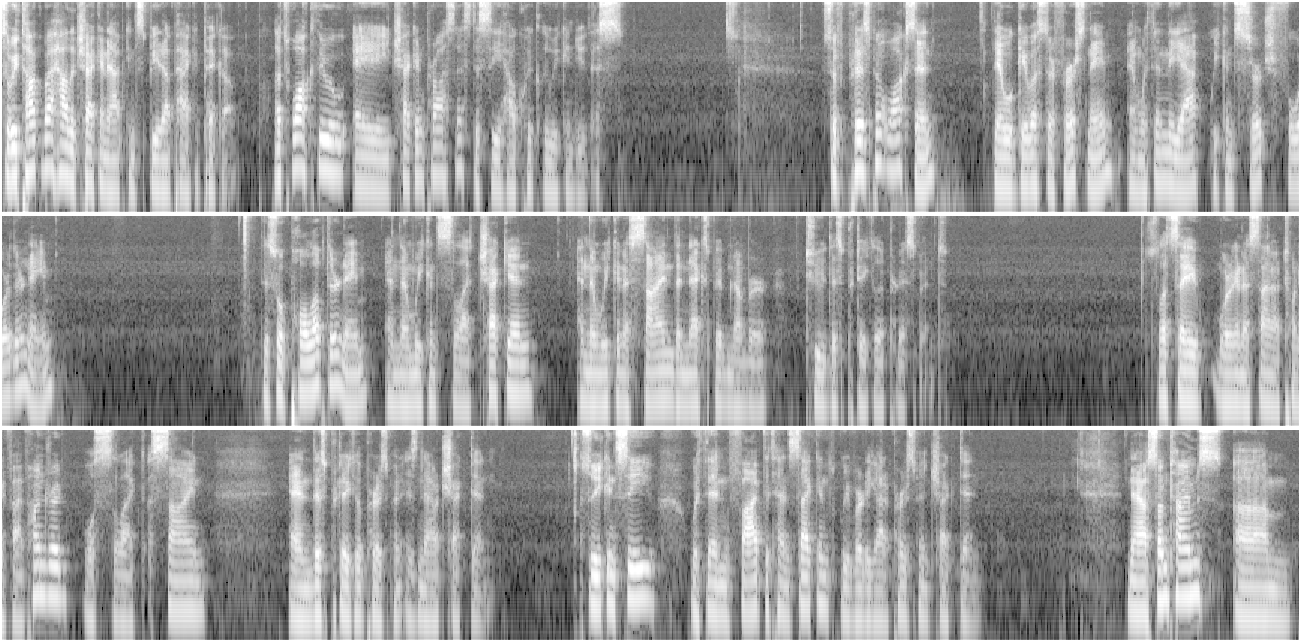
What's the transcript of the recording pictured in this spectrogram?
So we talked about how the check-in app can speed up packet pickup. Let's walk through a check-in process to see how quickly we can do this. So if a participant walks in, they will give us their first name, and within the app, we can search for their name. This will pull up their name, and then we can select check-in, and then we can assign the next bib number to this particular participant. So let's say we're going to assign out 2500. We'll select assign, and this particular participant is now checked in. So you can see within five to 10 seconds, we've already got a participant checked in. Now, sometimes um,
